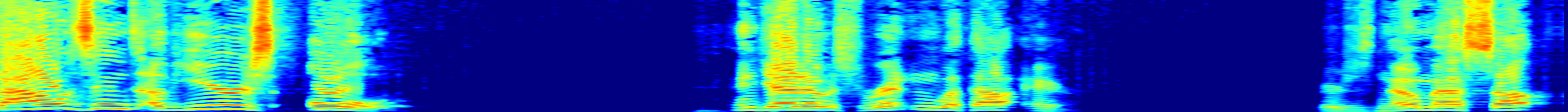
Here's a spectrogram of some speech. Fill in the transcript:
thousands of years old, and yet it was written without error. There's no mess up,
